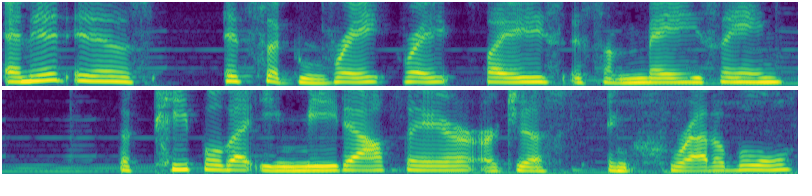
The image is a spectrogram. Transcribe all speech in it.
And it is, it's a great, great place. It's amazing. The people that you meet out there are just incredible.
